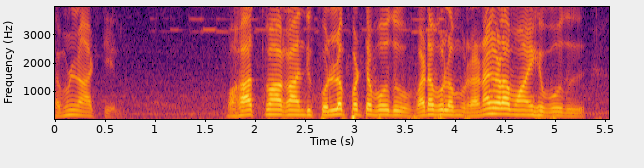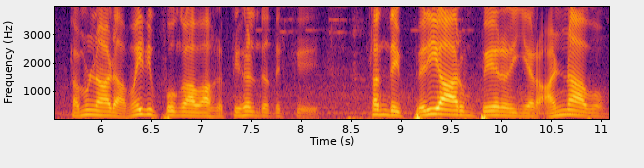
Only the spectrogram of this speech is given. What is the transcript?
தமிழ்நாட்டில் மகாத்மா காந்தி கொல்லப்பட்ட போது வடபுலம் ரணகலமாகிய போது தமிழ்நாடு அமைதி பூங்காவாக திகழ்ந்ததற்கு தந்தை பெரியாரும் பேரறிஞர் அண்ணாவும்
